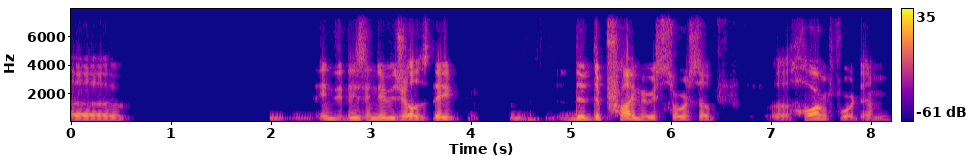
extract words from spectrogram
uh, in these individuals they the the primary source of uh, harm for them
